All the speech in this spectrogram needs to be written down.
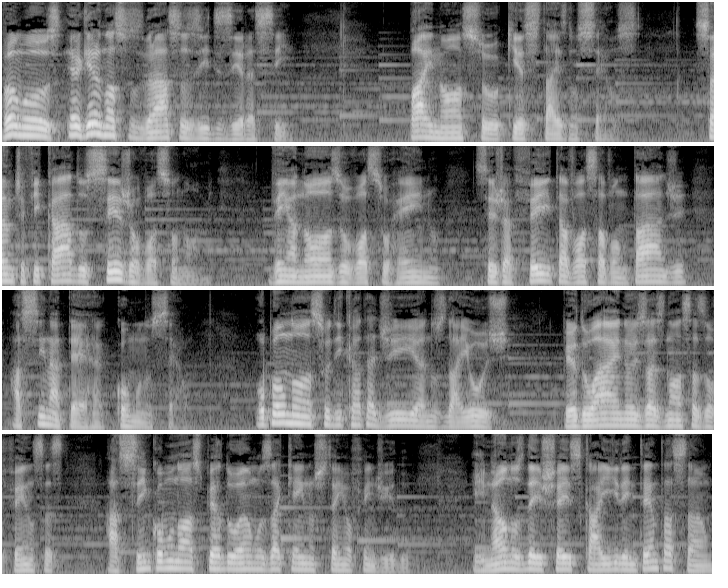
Vamos erguer nossos braços e dizer assim: Pai nosso que estais nos céus, santificado seja o vosso nome. Venha a nós o vosso reino, seja feita a vossa vontade, assim na terra como no céu. O pão nosso de cada dia nos dai hoje. Perdoai-nos as nossas ofensas, assim como nós perdoamos a quem nos tem ofendido. E não nos deixeis cair em tentação,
